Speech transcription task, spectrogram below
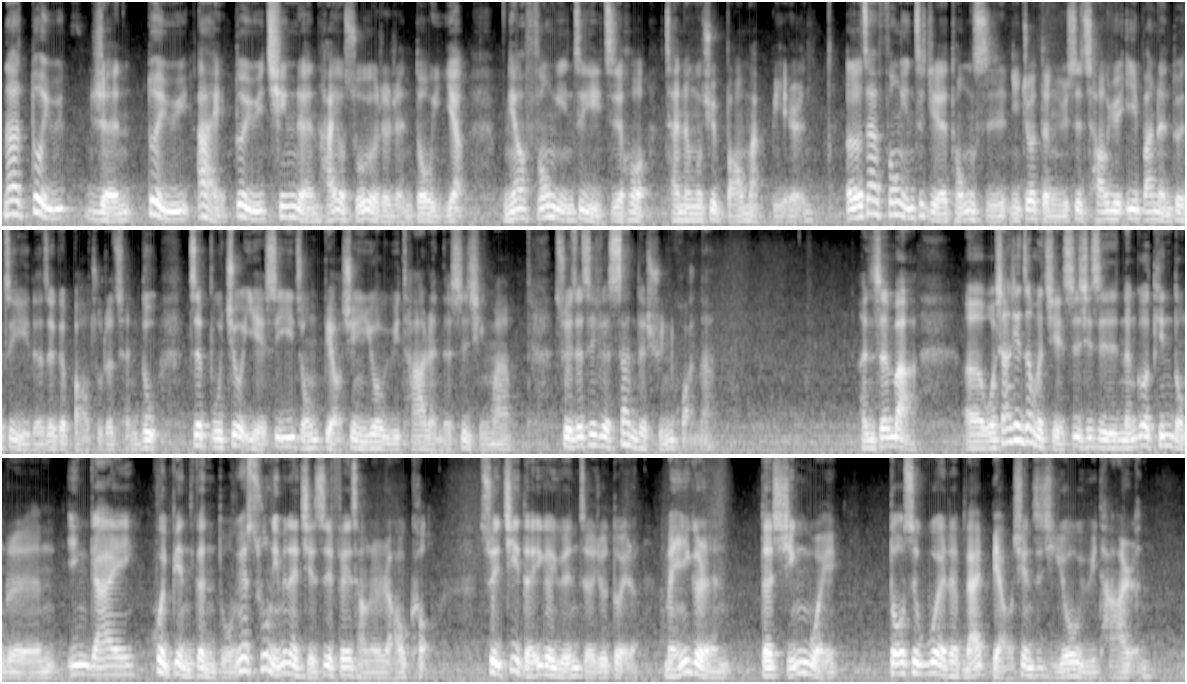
那对于人，对于爱，对于亲人，还有所有的人都一样，你要丰盈自己之后，才能够去饱满别人。而在丰盈自己的同时，你就等于是超越一般人对自己的这个饱足的程度，这不就也是一种表现优于他人的事情吗？所以这是一个善的循环啊，很深吧？呃，我相信这么解释，其实能够听懂的人应该会变更多，因为书里面的解释非常的绕口，所以记得一个原则就对了：每一个人的行为都是为了来表现自己优于他人，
